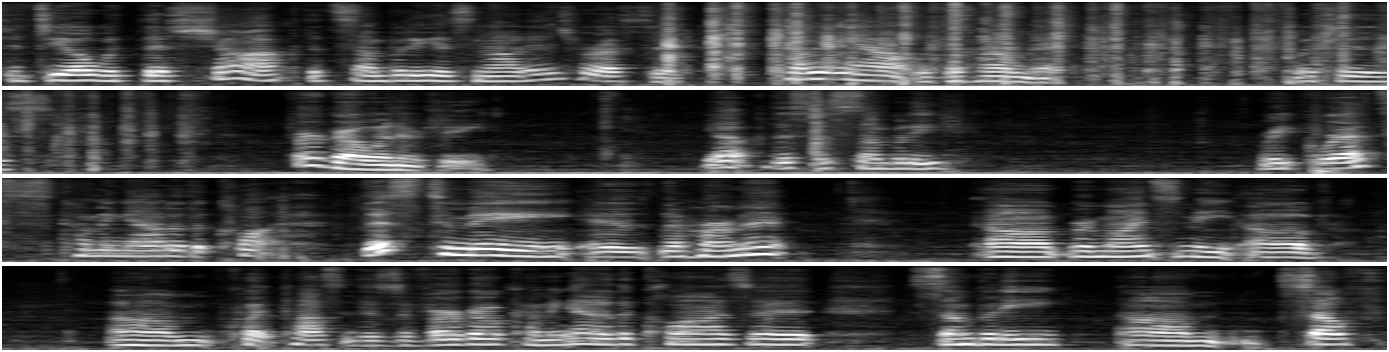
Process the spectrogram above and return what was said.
to deal with this shock that somebody is not interested. Coming out with the Hermit, which is Virgo energy. Yep, this is somebody regrets coming out of the closet. This to me is the Hermit. Uh, reminds me of Um, quite possibly there's a Virgo coming out of the closet. Somebody um, self,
